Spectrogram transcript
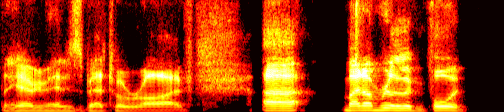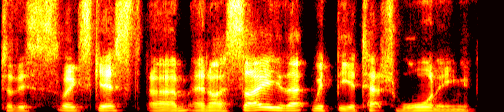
The hairy man is about to arrive. Uh, mate, I'm really looking forward to this week's guest. Um, and I say that with the attached warning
